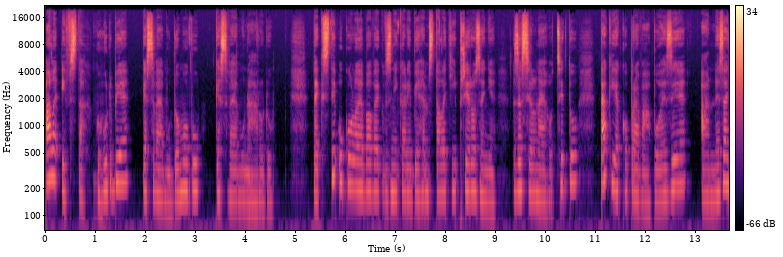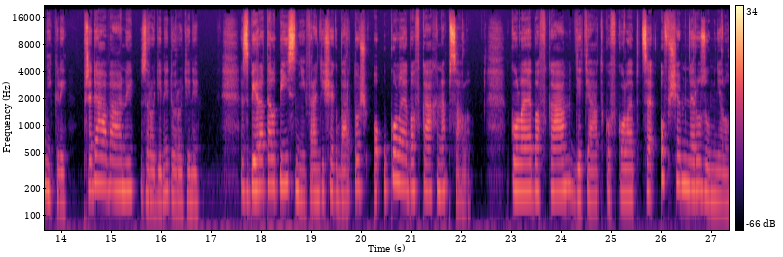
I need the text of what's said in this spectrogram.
ale i vztah k hudbě, ke svému domovu, ke svému národu. Texty u kolébavek vznikaly během staletí přirozeně, ze silného citu, tak jako pravá poezie a nezanikly, předávány z rodiny do rodiny. Sběratel písní František Bartoš o ukolébavkách napsal – kolébavkám děťátko v kolébce ovšem nerozumělo,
